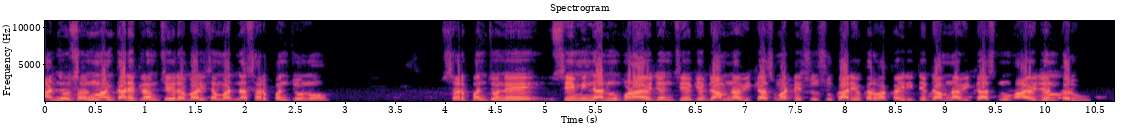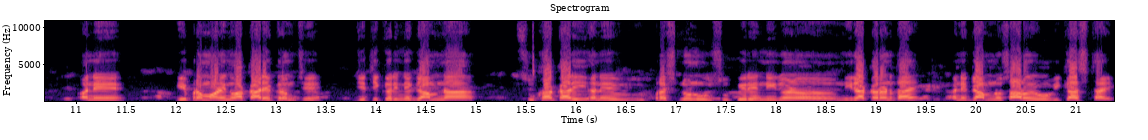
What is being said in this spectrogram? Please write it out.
આજનો સન્માન કાર્યક્રમ છે રબારી સમાજના સરપંચોનો. સરપંચોને સેમિનારનું પણ આયોજન છે કે ગામના વિકાસ માટે શું શું કાર્યો કરવા, કઈ રીતે ગામના વિકાસનું આયોજન કરવું. અને એ પ્રમાણેનો આ કાર્યક્રમ છે, જેથી કરીને ગામના સુખાકારી અને પ્રશ્નોનું સુપેરે નિરાકરણ થાય અને ગામનો સારો એવો વિકાસ થાય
